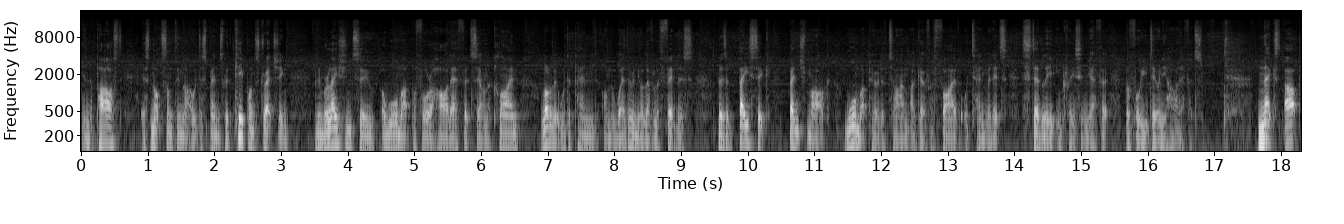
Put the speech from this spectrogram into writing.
in the past, it's not something that I would dispense with. Keep on stretching, but in relation to a warm-up before a hard effort, say on a climb, a lot of it will depend on the weather and your level of fitness. There's a basic benchmark warm-up period of time. I go for five or 10 minutes, steadily increasing the effort before you do any hard efforts. Next up,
